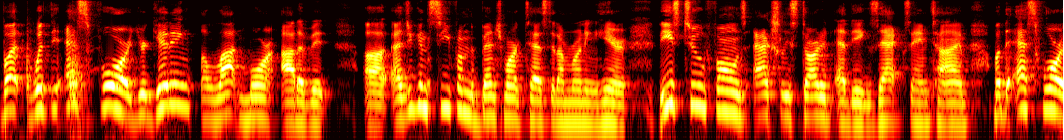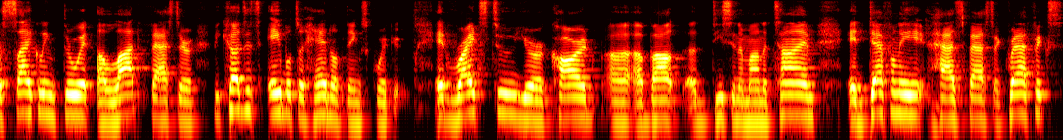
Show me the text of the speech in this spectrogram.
But with the S4, you're getting a lot more out of it. Uh, as you can see from the benchmark test that I'm running here, these two phones actually started at the exact same time, but the S4 is cycling through it a lot faster because it's able to handle things quicker. It writes to your card uh, about a decent amount of time. It definitely has faster graphics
